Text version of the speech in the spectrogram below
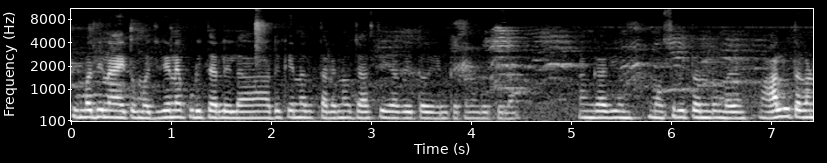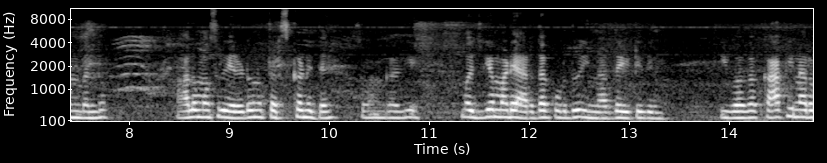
ತುಂಬ ದಿನ ಆಯಿತು. ಮಜ್ಜಿಗೆನೇ ಕುಡಿತಾ ಇರಲಿಲ್ಲ. ಅದಕ್ಕೇನಾದ್ರು ತಲೆನೋವು ಜಾಸ್ತಿ ಆಗೈತೋ, ಏನು ಕಥೆನೋ ಗೊತ್ತಿಲ್ಲ. ಹಂಗಾಗಿ ಮೊಸರು ತಂದು ಹಾಲು ತಗೊಂಡು ಬಂದು ಹಾಲು ಮೊಸರು ಎರಡೂ ತರಿಸ್ಕೊಂಡಿದ್ದೆ. ಸೊ ಹಂಗಾಗಿ ಮಜ್ಜಿಗೆ ಮಾಡಿ ಅರ್ಧ ಕುಡಿದು ಇನ್ನು ಅರ್ಧ ಇಟ್ಟಿದ್ದೀನಿ. ಇವಾಗ ಕಾಫಿನಾರು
